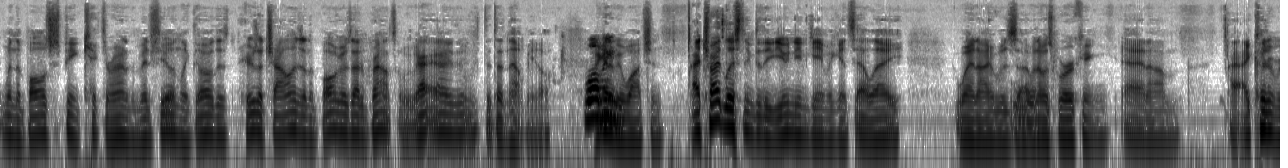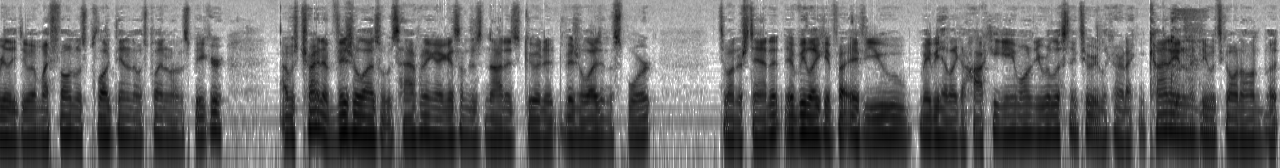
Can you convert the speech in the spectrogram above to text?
when the ball's just being kicked around in the midfield and like oh this, here's a challenge and the ball goes out of bounds. I, I, that doesn't help me at all. Well, I I gotta mean- be watching. I tried listening to the Union game against LA when I was uh, when I was working, and um, I, I couldn't really do it. My phone was plugged in and I was playing it on the speaker. I was trying to visualize what was happening. I guess I'm just not as good at visualizing the sport to understand it. It'd be like if if you maybe had like a hockey game on you were listening to, it, you're like, all right, I can kind of get an idea what's going on, but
